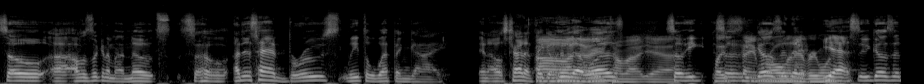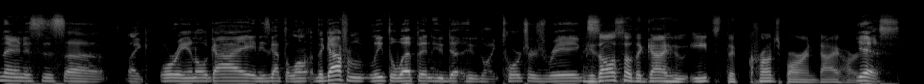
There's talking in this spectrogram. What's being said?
so uh, I was looking at my notes. So I just had Bruce, Lethal Weapon guy, and I was trying to think of Oh, who I that was. about, yeah. So he Plays so the he goes role in there. everyone. Yeah, so he goes in there and it's this uh like Oriental guy, and he's got the long the guy from Lethal Weapon who do, who like tortures Riggs. He's also the guy who eats the Crunch Bar in Die Hard. Yes.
